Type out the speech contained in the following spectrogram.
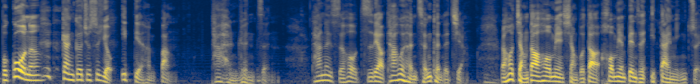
不过呢，干哥就是有一点很棒，他很认真，他那时候资料他会很诚恳的讲，然后讲到后面想不到后面变成一代名嘴。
